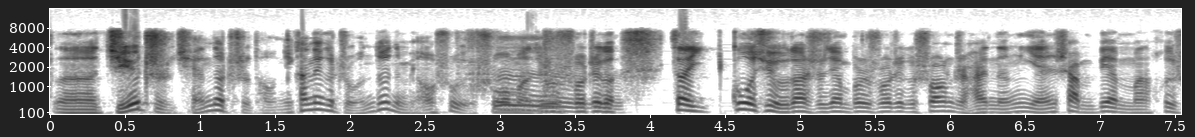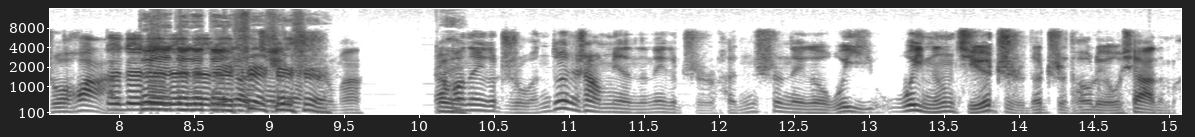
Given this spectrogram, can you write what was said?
呃，截止前的指头，你看那个指纹盾的描述有说嘛，嗯就是说这个在过去有段时间不是说这个双指还能言善辩吗？会说话，对对对对对对，这个是是是指嘛。然后那个指纹盾上面的那个指痕是那个未未能截止的指头留下的嘛？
